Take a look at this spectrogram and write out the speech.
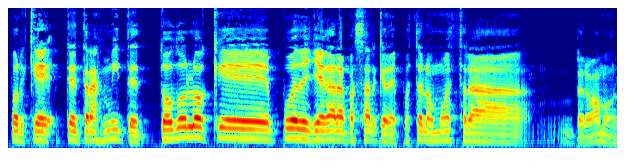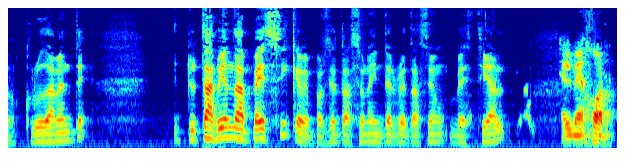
porque te transmite todo lo que puede llegar a pasar, que después te lo muestra, pero vamos, crudamente. Tú estás viendo a Pesci, que por cierto hace una interpretación bestial. El mejor.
